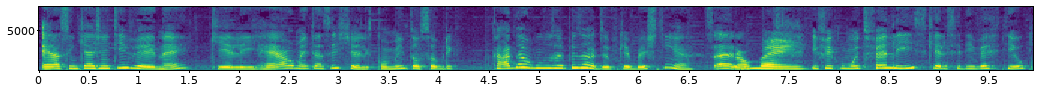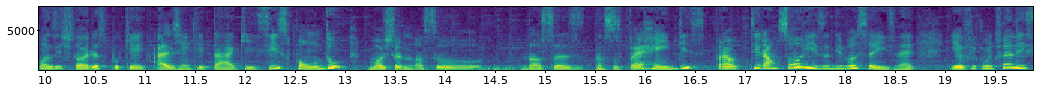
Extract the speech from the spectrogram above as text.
É assim que a gente vê, né? Que ele realmente assistiu. Ele comentou sobre cada um dos episódios. Eu fiquei bestinha, sério. Também. E fico muito feliz que ele se divertiu com as histórias, porque a gente tá aqui se expondo, mostrando nosso, nossas, nossos perrengues, pra tirar um sorriso de vocês, né? E eu fico muito feliz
